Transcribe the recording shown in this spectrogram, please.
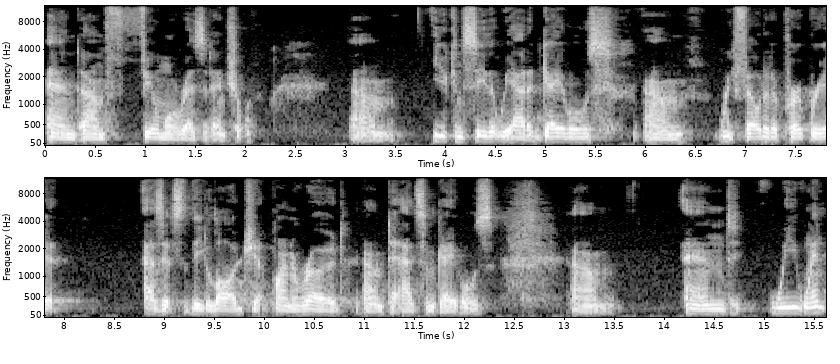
and um, feel more residential. Um, you can see that we added gables. Um, we felt it appropriate as it's the lodge at Piner Road um, to add some gables. Um, and we went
